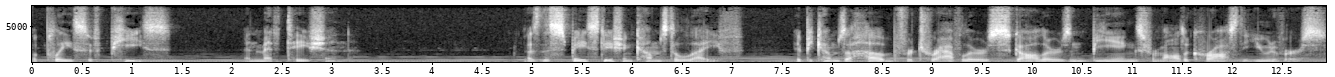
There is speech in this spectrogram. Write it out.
a place of peace and meditation. As the space station comes to life, it becomes a hub for travelers, scholars, and beings from all across the universe.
